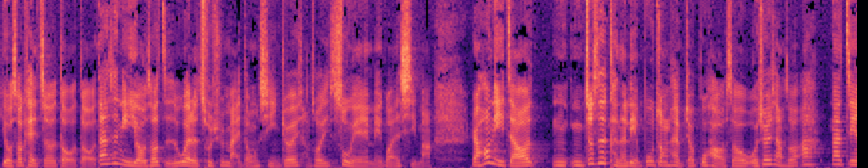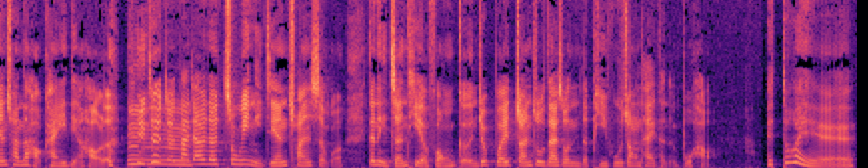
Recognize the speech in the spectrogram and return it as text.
有时候可以遮痘痘，但是你有时候只是为了出去买东西，你就会想说素颜也没关系嘛。然后你只要你你就是可能脸部状态比较不好的时候，我就会想说啊，那今天穿的好看一点好了。嗯、你 就觉得大家会在注意你今天穿什么，跟你整体的风格，你就不会专注在说你的皮肤状态可能不好。哎，对耶。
